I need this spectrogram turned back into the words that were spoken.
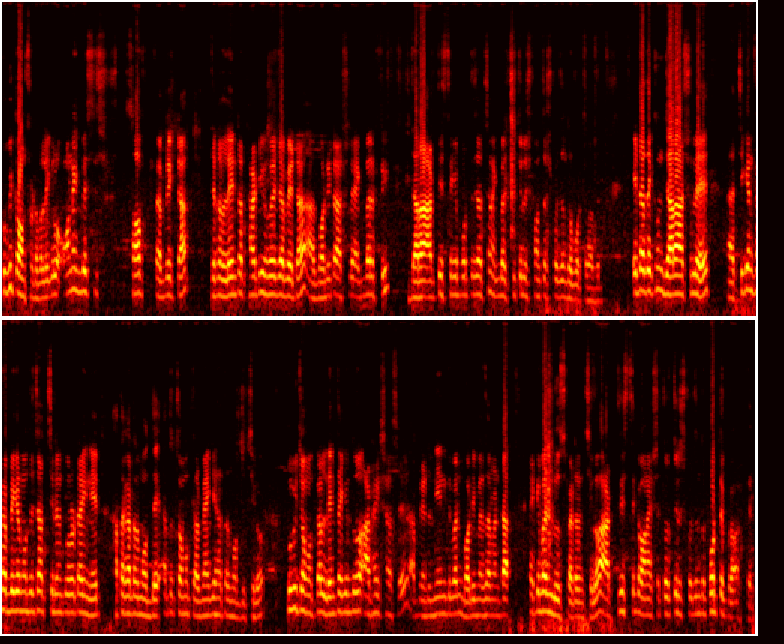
খুবই কমফোর্টেবল এগুলো অনেক বেশি সফট ফ্যাব্রিকটা যেটা লেন্থটা থার্টি হয়ে যাবে এটা, আর বডিটা আসলে একবার ফ্রি যারা আটত্রিশ থেকে পড়তে চাচ্ছেন একবার ছিচল্লিশ, পঞ্চাশ পর্যন্ত পড়তে পারবেন। এটা দেখুন, যারা আসলে চিকেন ফ্যাব্রিকের মধ্যে চাচ্ছিলেন, পুরোটাই নেট হাতা কাটার মধ্যে, এত চমৎকার, ম্যাগি হাতের মধ্যে ছিল। খুবই চমৎকার লেন্থটা কিন্তু আঠাইশ আছে, আপনি এটা নিয়ে নিতে পারেন। বডি মেজারমেন্টটা একেবারে লুজ প্যাটার্ন ছিল। আটত্রিশ থেকে অনায়াসে চৌত্রিশ পর্যন্ত পড়তে পারতেন।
